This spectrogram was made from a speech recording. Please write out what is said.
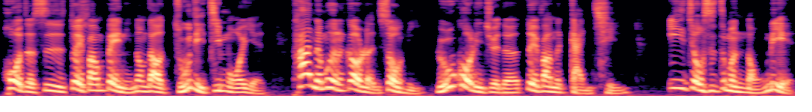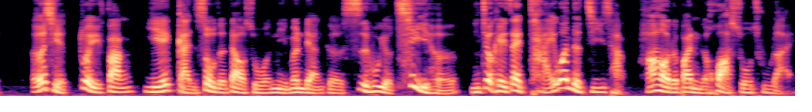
或者是对方被你弄到足底筋膜炎。他能不能够忍受你？如果你觉得对方的感情依旧是这么浓烈，而且对方也感受得到说你们两个似乎有契合，你就可以在台湾的机场好好的把你的话说出来。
